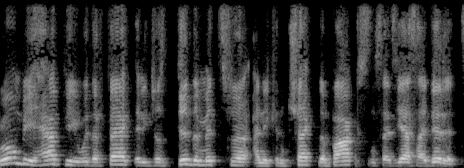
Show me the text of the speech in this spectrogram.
he won't be happy with the fact that he just did the mitzvah and he can check the box and says, Yes, I did it.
